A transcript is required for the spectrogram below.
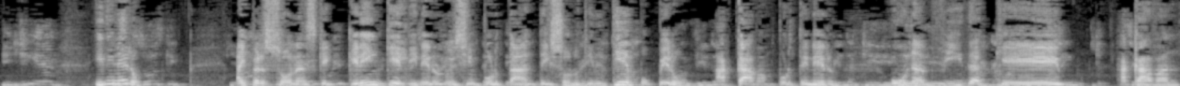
Y dinero. Hay personas que creen que el dinero no es importante y solo tienen tiempo, pero acaban por tener una vida que acaban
